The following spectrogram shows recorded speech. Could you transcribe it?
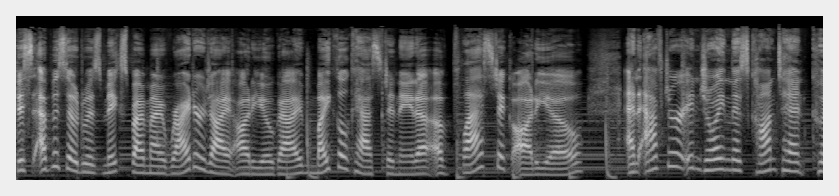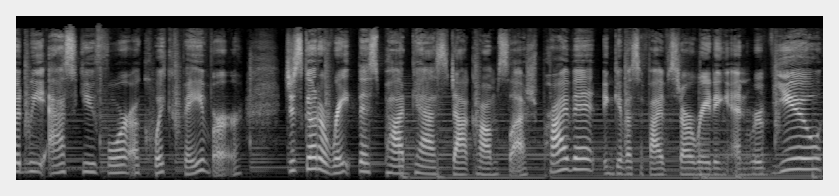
This episode was mixed by my ride or die audio guy, Michael Castaneda of Plastic Audio. And after enjoying this content, could we ask you for a quick favor? Just go to ratethispodcast.com slash private and give us a five-star rating and review.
